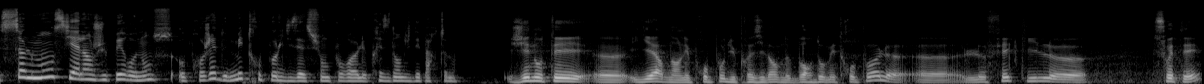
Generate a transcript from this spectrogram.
seulement si Alain Juppé renonce au projet de métropolisation pour le président du département. J'ai noté euh, hier dans les propos du président de Bordeaux Métropole euh, le fait qu'il euh, souhaitait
